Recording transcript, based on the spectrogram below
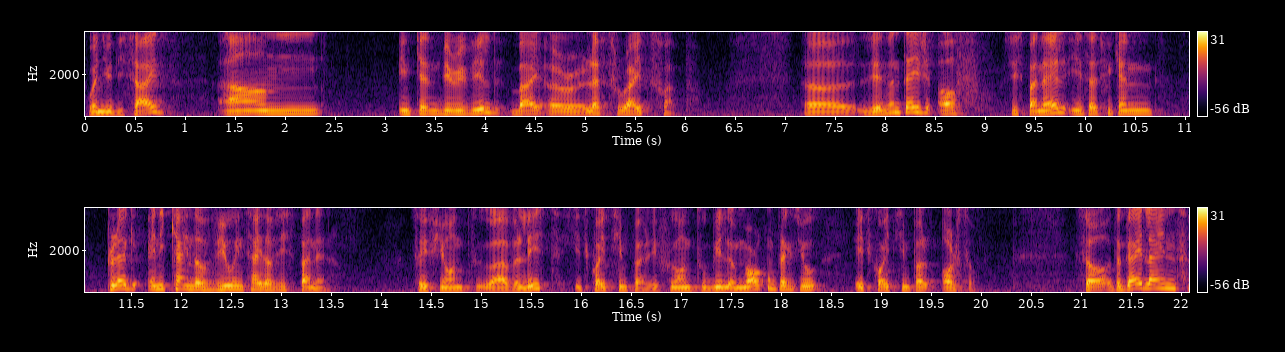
when you decide. And it can be revealed by a left to right swap. Uh, the advantage of this panel is that we can plug any kind of view inside of this panel. So if you want to have a list, it's quite simple. If we want to build a more complex view, it's quite simple also. So the guidelines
